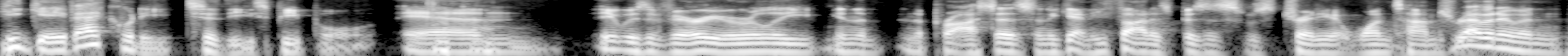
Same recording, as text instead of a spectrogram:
he gave equity to these people and okay. it was a very early in the in the process and again he thought his business was trading at one times revenue and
